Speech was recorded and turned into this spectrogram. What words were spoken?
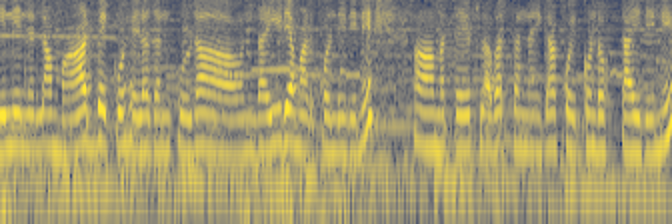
ಏನೇನೆಲ್ಲ ಮಾಡಬೇಕು ಹೇಳೋದನ್ನು ಕೂಡ ಒಂದು ಐಡಿಯಾ ಮಾಡ್ಕೊಂಡಿದ್ದೀನಿ. ಮತ್ತು ಫ್ಲವರ್ಸನ್ನು ಈಗ ಕೊಯ್ಕೊಂಡು ಹೋಗ್ತಾ ಇದ್ದೀನಿ.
